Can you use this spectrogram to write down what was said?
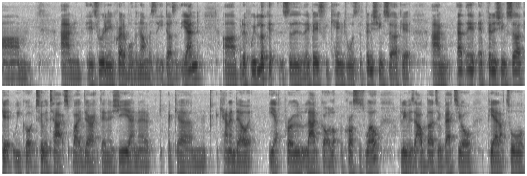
Um, and it's really incredible the numbers that he does at the end. Uh, but if we look at, so they basically came towards the finishing circuit, and at the finishing circuit, we got two attacks by Direct Energy and a, a, um, a Cannondale EF Pro lad got a lot across as well. I believe it was Alberto Bettiol, Pierre Latour,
